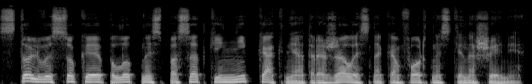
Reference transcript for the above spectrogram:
столь высокая плотность посадки никак не отражалась на комфортности ношения.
